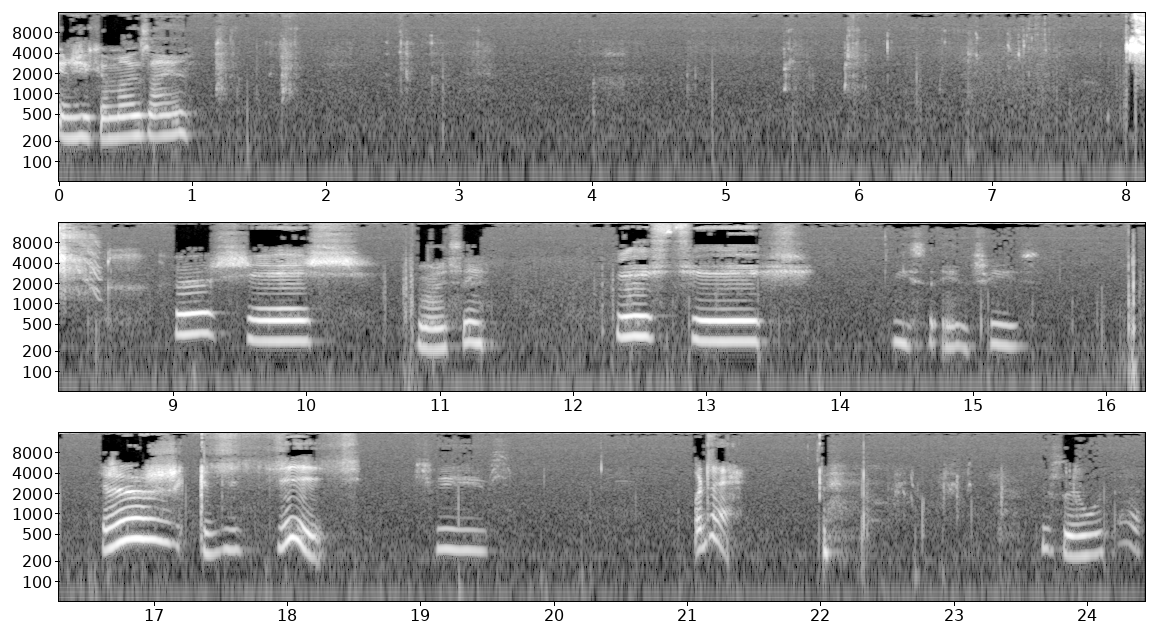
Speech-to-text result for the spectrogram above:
Did you come out, Ziah? This is. You want to see? This is. You saying cheese. This is. This. Cheese. What's that? You say what that?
